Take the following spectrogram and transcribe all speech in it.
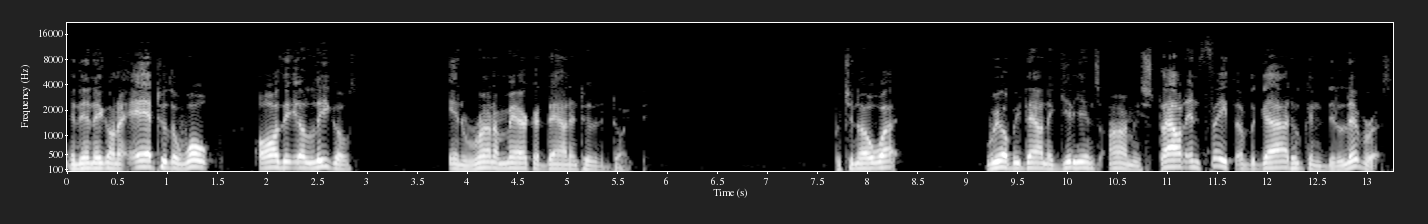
And then they're going to add to the woke all the illegals and run America down into the dirt. But you know what? We'll be down to Gideon's army, stout in faith of the God who can deliver us,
